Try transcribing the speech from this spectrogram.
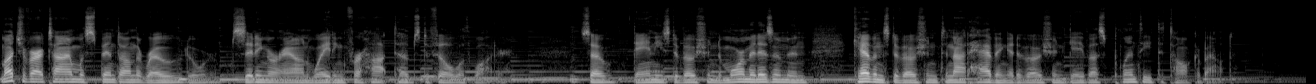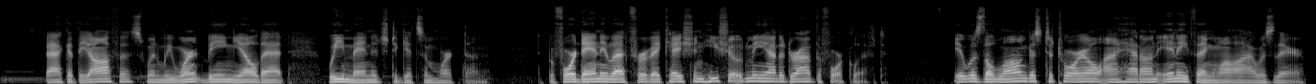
Much of our time was spent on the road or sitting around waiting for hot tubs to fill with water. So, Danny's devotion to Mormonism and Kevin's devotion to not having a devotion gave us plenty to talk about. Back at the office, when we weren't being yelled at, we managed to get some work done. Before Danny left for vacation, he showed me how to drive the forklift. It was the longest tutorial I had on anything while I was there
